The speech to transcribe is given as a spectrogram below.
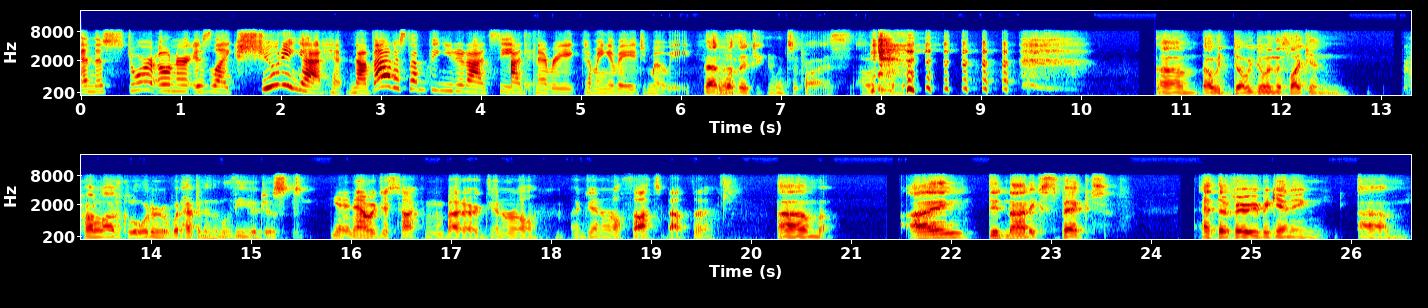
and the store owner is like shooting at him. Now that is something you do not see in every coming of age movie. that was a genuine surprise. Um, are we are we doing this like in chronological order of what happened in the movie, or just? Yeah, now we're just talking about our general our general thoughts about the Um, I did not expect at the very beginning. Um,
